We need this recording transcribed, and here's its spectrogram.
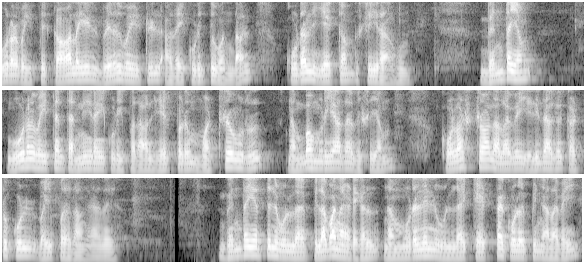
ஊற வைத்து காலையில் வெறு வயிற்றில் அதை குடித்து வந்தால் குடல் இயக்கம் சீராகும். வெந்தயம் ஊற வைத்த தண்ணீரை குடிப்பதால் ஏற்படும் மற்றொரு நம்ப முடியாத விஷயம் கொலஸ்ட்ரால் அளவை எளிதாக கட்டுக்குள் வைப்பது தாங்க அது. வெந்தயத்தில் உள்ள பிளவனாய்டுகள் நம் உடலில் உள்ள கெட்ட கொழுப்பின் அளவை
